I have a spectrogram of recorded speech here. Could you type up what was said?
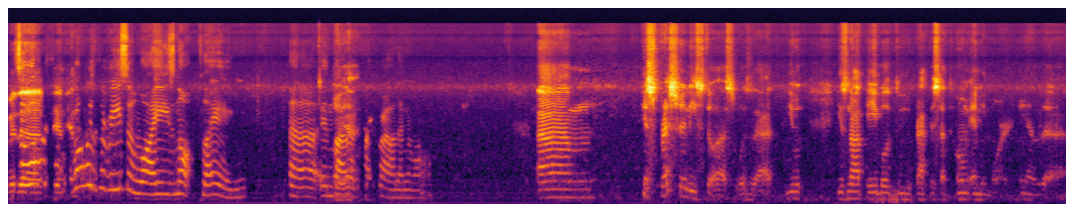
With, So uh, what was, the, and- what was the reason why he's not playing uh, in Oh, Violent Playground anymore? um, his press release to us was that you he's not able to practice at home anymore, and uh,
